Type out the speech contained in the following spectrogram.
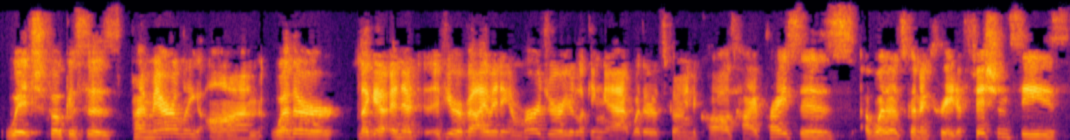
which focuses primarily on whether, like, if you're evaluating a merger, you're looking at whether it's going to cause high prices, whether it's going to create efficiencies,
